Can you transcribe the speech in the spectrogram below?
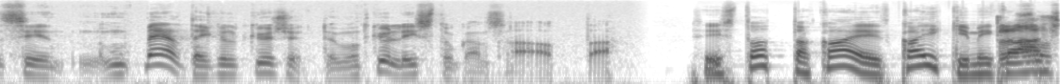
siinä, mut meiltä ei kyllä kysytty, mutta kyllä istukan saa ottaa. Siis totta kai, kaikki mikä on tullut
